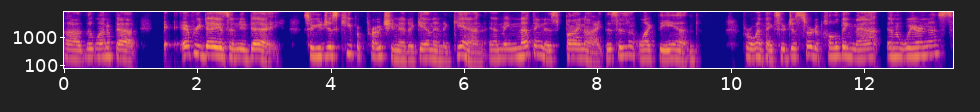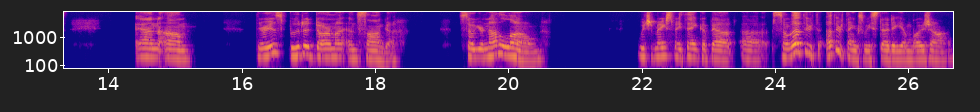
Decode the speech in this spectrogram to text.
Uh, the one about every day is a new day. So you just keep approaching it again and again. And I mean, nothing is finite. This isn't like the end, for one thing. So just sort of holding that in awareness. And um, there is Buddha, Dharma, and Sangha. So you're not alone which makes me think about uh, some other th- other things we study in Lojong.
